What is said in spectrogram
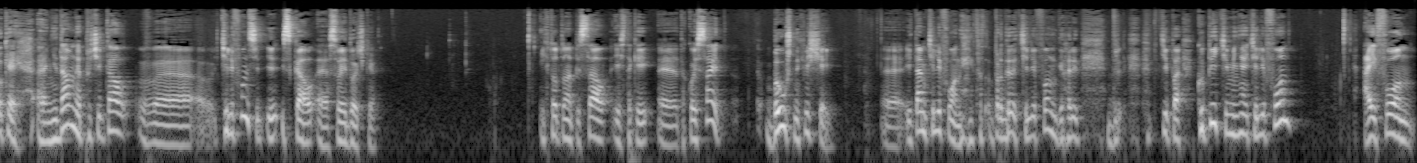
Окей, okay. Э, недавно я прочитал, э, телефон искал э, своей дочке, и кто-то написал, есть такой, такой сайт бэушных вещей, и там телефон, и кто-то продает телефон, говорит, типа, купите у меня телефон, iPhone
